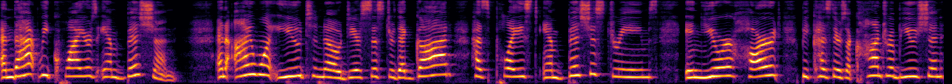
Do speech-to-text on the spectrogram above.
And that requires ambition. And I want you to know, dear sister, that God has placed ambitious dreams in your heart because there's a contribution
